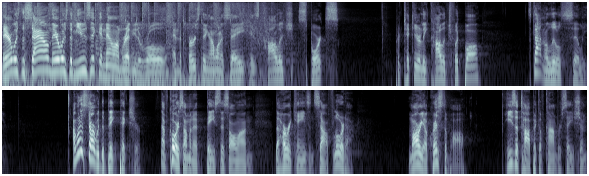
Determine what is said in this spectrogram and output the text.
There was the sound, there was the music, and now I'm ready to roll. And the first thing I want to say is college sports particularly college football, it's gotten a little silly. I want to start with the big picture. Of course, I'm going to base this all on the Hurricanes in South Florida. Mario Cristobal, he's a topic of conversation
